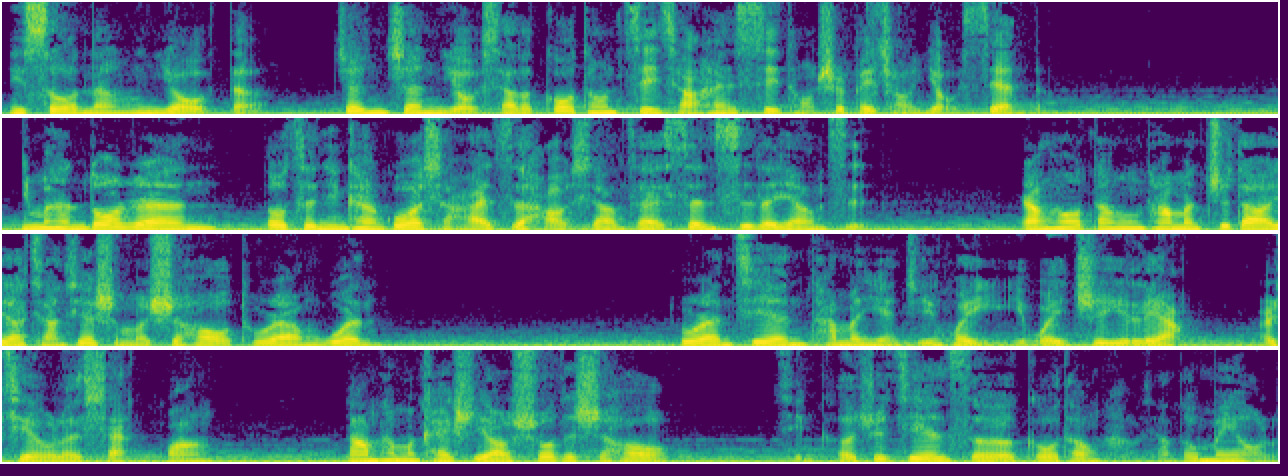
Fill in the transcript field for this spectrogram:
你所能有的真正有效的沟通技巧和系统是非常有限的。你们很多人都曾经看过小孩子好像在深思的样子，然后当他们知道要讲些什么时候，突然问，突然间他们眼睛会为之一亮，而且有了闪光。当他们开始要说的时候，顷刻之间，所有沟通好像都没有了，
